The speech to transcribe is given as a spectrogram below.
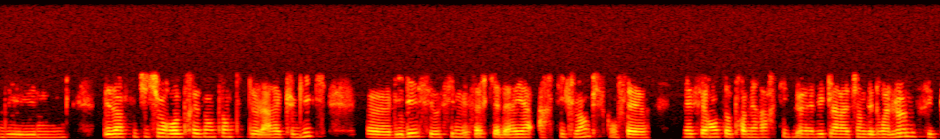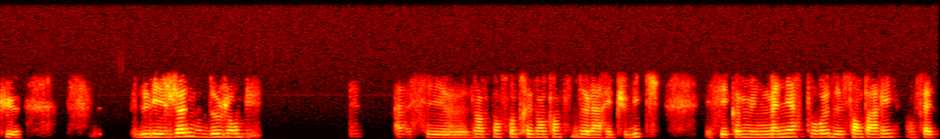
des, institutions représentantes de la République, euh, l'idée c'est aussi le message qu'il y a derrière article 1, puisqu'on fait référence au premier article de la Déclaration des droits de l'homme, c'est que les jeunes d'aujourd'hui à ces euh, instances représentantes de la République, et c'est comme une manière pour eux de s'emparer en fait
